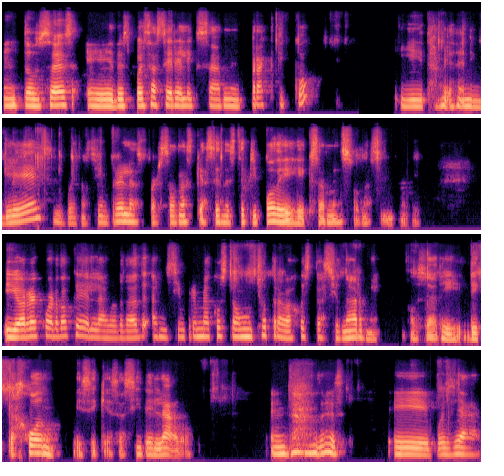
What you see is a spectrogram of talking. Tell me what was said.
entonces eh, después hacer el examen práctico y también en inglés. Y bueno, siempre las personas que hacen este tipo de exámenes son así. Y yo recuerdo que la verdad a mí siempre me ha costado mucho trabajo estacionarme, o sea, de, de cajón, ese que es así de lado. Entonces, eh, pues ya,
